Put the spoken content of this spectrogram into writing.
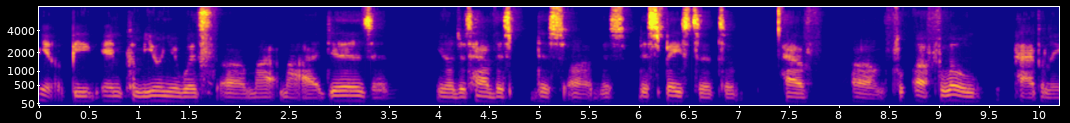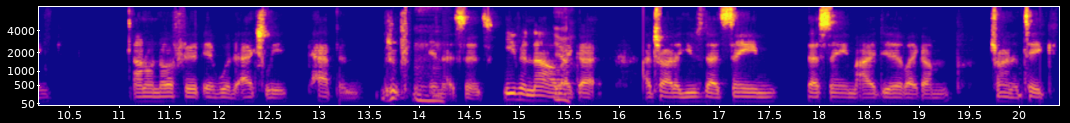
you know be in communion with uh, my my ideas and you know just have this this uh, this this space to to have um, a flow happening. I don't know if it, it would actually happen mm-hmm. in that sense. Even now, yeah. like I I try to use that same that same idea. Like I'm trying to take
